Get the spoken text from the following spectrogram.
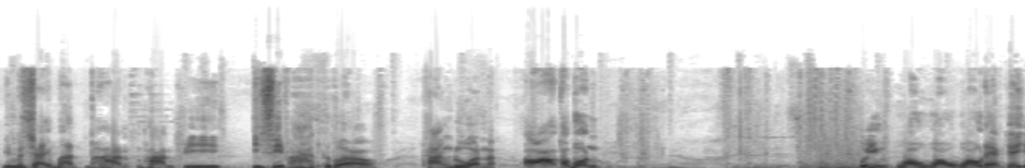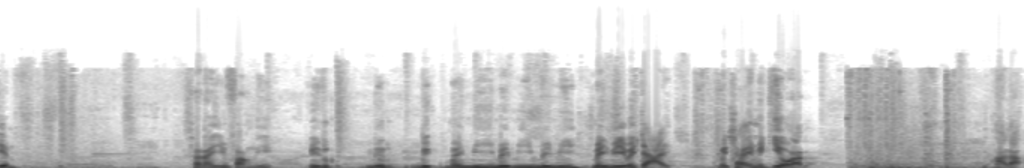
นี่มันใช้บัตรผ่านผ่านฟรีอีซี่พาสหรือเปล่า ทางด่วนอะ อ๋อกระบนอุ้ยว้าวว้าวว้าวแดกใจเย็นสนายอยู่ฝั่งนี้มีลูกมีลูกไม่มีไม่มีไม่มีไม่มีไม่จ่าย ไม่ใช่ไม่เกี่ยวกันมาละ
